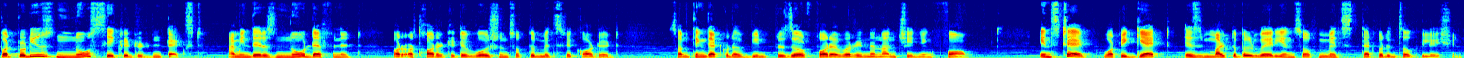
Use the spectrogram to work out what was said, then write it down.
but produced no sacred written text. I mean, there is no definite or authoritative versions of the myths recorded, something that could have been preserved forever in an unchanging form. Instead, what we get is multiple variants of myths that were in circulation.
